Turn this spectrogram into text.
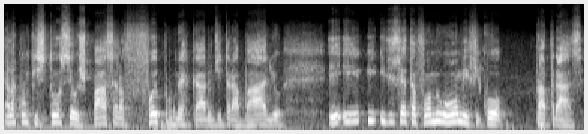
ela conquistou seu espaço, ela foi para o mercado de trabalho e, e, e, de certa forma, o homem ficou para trás.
